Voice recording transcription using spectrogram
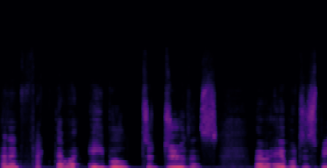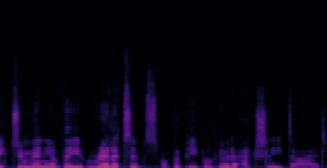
And in fact, they were able to do this. They were able to speak to many of the relatives of the people who had actually died.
